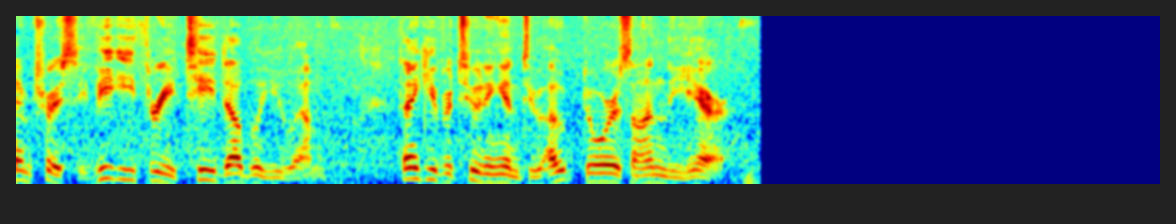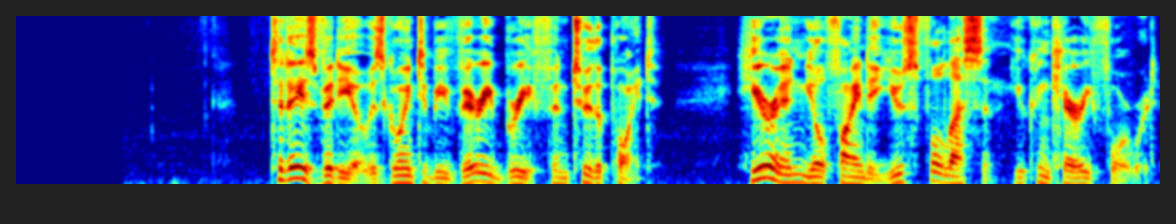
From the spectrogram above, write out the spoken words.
I'm Tracy, VE3TWM. Thank you for tuning in to Outdoors on the Air. Today's video is going to be very brief and to the point. Herein you'll find a useful lesson you can carry forward.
